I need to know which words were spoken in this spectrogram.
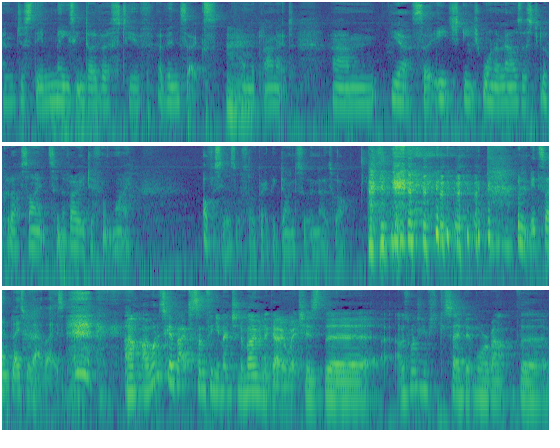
and just the amazing diversity of, of insects Mhm. on the planet. Um, yeah, so each each one allows us to look at our science in a very different way. Obviously, there's also a great big dinosaur in there as well. Wouldn't be the same place without those. Um, I wanted to go back to something you mentioned a moment ago, which is the. I was wondering if you could say a bit more about the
